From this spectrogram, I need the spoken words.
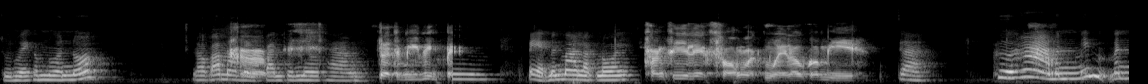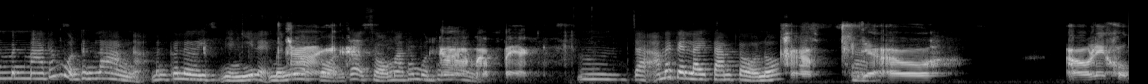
ศูนย์หวยคำนวณเนาะเราก็มาแบ่งปันเป็นแนวทางน่าจะมีวิ่งเป็นอืมแปดมันมาหลักร้อย ทั้งที่เลขสองหลักหน่วยเราก็มี จ้ะ คือห้ามันไม่ มัน มันมาทั้งบนทั้งล่างน่ะ มันก็เลยอย่างนี้แหละ เหมือนงวดก่อนก็สองมาทั้งบนทั้งห้าล่าง มาแปลก อืมจ้ะอะไม่เป็นไรตามต่อเนาะ ครับค่ะเดี๋ยวเอา เอาเลขหก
